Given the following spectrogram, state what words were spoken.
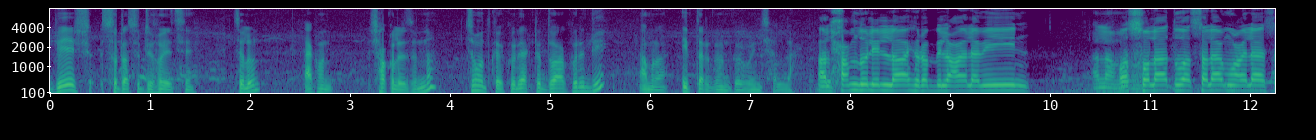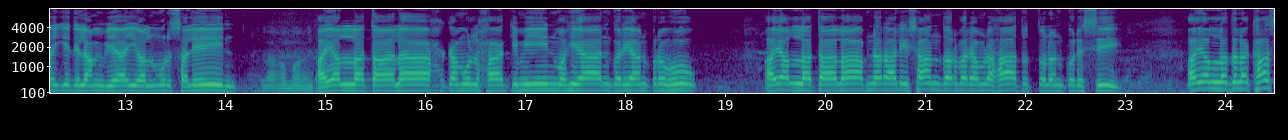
বেশ ছোটাছুটি হয়েছে চলুন এখন সকলের জন্য চমৎকার করে একটা দোয়া করে দিয়ে আমরা ইফতার গ্রহণ করবো ইনশাল্লাহ আলহামদুলিল্লাহ রবিল আলমিন আল্লাহ والصلاة والسلام على سيد الأنبياء والمرسلين আয় আল্লাহ তাআলা হাকামুল হাকিমিন মহিয়ান গরিয়ান প্রভু। আয় আল্লাহ তাআলা আপনার আলিশান দরবারে আমরা হাত উত্তোলন করেছি। আয় আল্লাহ তাআলা খাস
